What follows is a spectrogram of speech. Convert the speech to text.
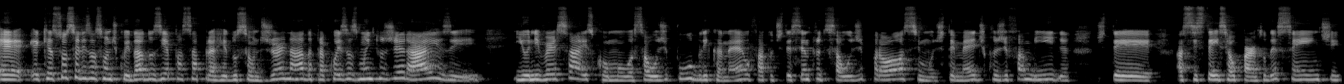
é, é, que a socialização de cuidados ia passar para redução de jornada, para coisas muito gerais e, e, universais, como a saúde pública, né? O fato de ter centro de saúde próximo, de ter médicos de família, de ter assistência ao parto decente,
